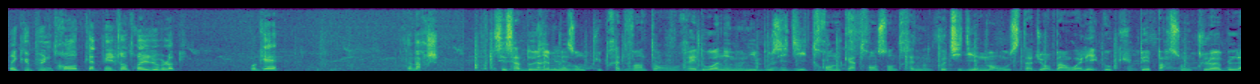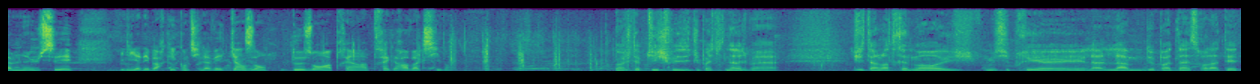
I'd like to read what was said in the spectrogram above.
Récup une 30, 4 minutes entre les deux blocs. Ok? Ça marche. C'est sa deuxième maison depuis près de 20 ans. Redouane Enouni Bouzidi, 34 ans, s'entraîne quotidiennement au stade urbain Wallet, occupé par son club, l'Amiens UC. Il y a débarqué quand il avait 15 ans, deux ans après un très grave accident. Quand j'étais petit, je faisais du patinage. Ben, j'étais à l'entraînement et je me suis pris euh, la lame de patin sur la tête.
